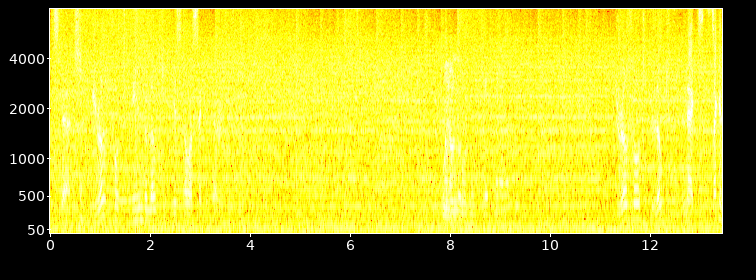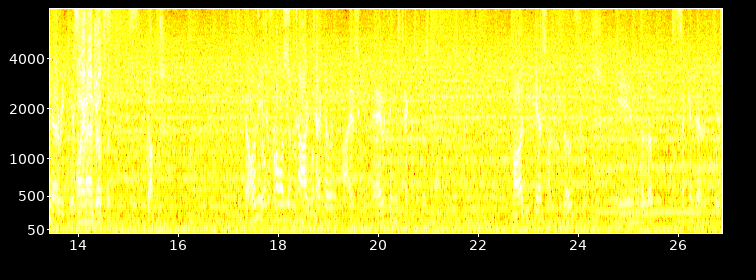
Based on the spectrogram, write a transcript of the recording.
instead. Drillfoot in the Loki is our secondary. Point on Loki. Forgan, Loki. Drillfoot, Loki next. Secondary is oh, Point on Drillfoot. Scott. Don't need to call your target tackle. I assume everything is tackled at this point. All DPS on Drillfoot in the Loki. Secondary is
